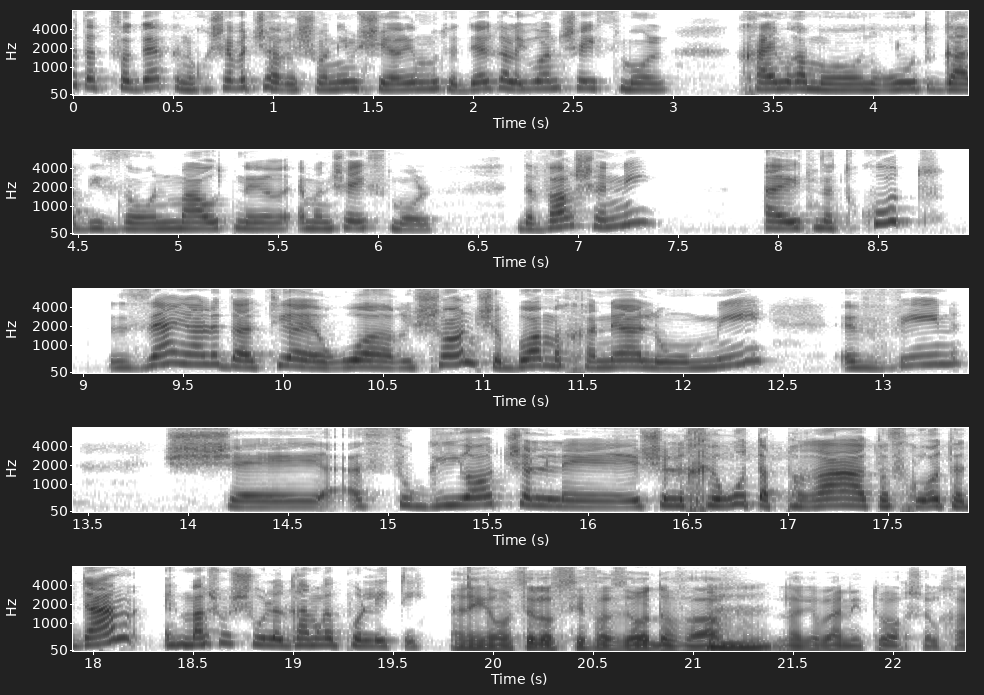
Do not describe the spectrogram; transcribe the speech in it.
אתה צודק אני חושבת שהראשונים שהרימו את הדגל היו אנשי שמאל חיים רמון רות גביזון מאוטנר הם אנשי שמאל. דבר שני ההתנתקות זה היה לדעתי האירוע הראשון שבו המחנה הלאומי הבין שהסוגיות של, אה, של חירות הפרט או זכויות אדם הם משהו שהוא לגמרי פוליטי. אני גם רוצה להוסיף על זה עוד דבר מהמם. לגבי הניתוח שלך,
